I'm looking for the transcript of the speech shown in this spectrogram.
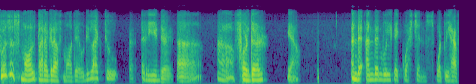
It was a small paragraph, Mode. Would you like to read yeah. uh, uh, further? Yeah. And, the, and then we'll take questions, what we have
